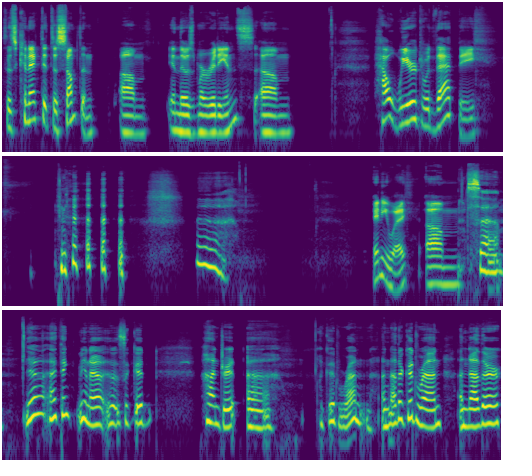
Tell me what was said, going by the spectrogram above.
So it's connected to something um, in those meridians. Um, how weird would that be? Anyway, um, so yeah, I think you know it was a good hundred, uh, a good run, another good run, another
